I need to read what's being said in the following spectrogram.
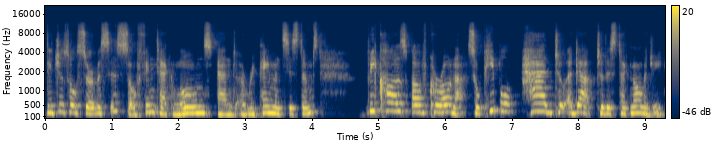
digital services, so fintech loans and uh, repayment systems, because of Corona. So people had to adapt to this technology.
